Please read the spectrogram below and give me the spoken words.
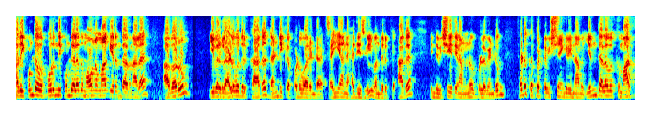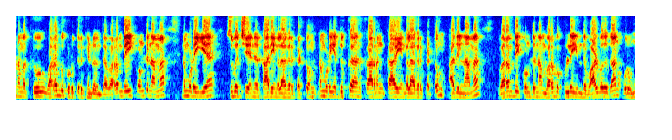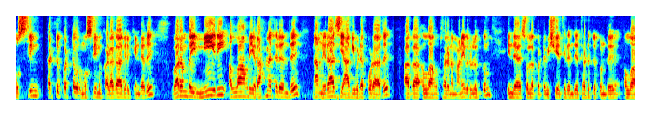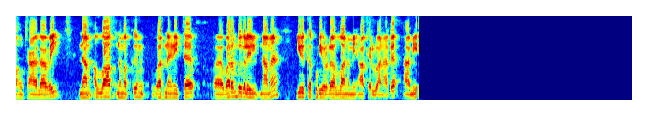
அதை கொண்டு அவர் பொருந்தி கொண்டு அல்லது மௌனமாக இருந்ததுனால அவரும் இவர்கள் அழுவதற்காக தண்டிக்கப்படுவார் என்ற சரியான ஹதீஸ்கள் வந்திருக்கு. ஆக இந்த விஷயத்தை நாம் நினைவு கொள்ள வேண்டும். தடுக்கப்பட்ட விஷயங்களை நாம் எந்த அளவுக்கு மார்க் நமக்கு வரம்பு கொடுத்திருக்கின்றோம் இந்த வரம்பை கொண்டு நம்ம நம்முடைய சுபச்சேன காரியங்களாக இருக்கட்டும் நம்முடைய துக்க காரண காரியங்களாக இருக்கட்டும் அதில் நாம வரம்பை கொண்டு நாம் வரம்புக்குள்ளே இந்த வாழ்வதுதான் ஒரு முஸ்லிம் கட்டுப்பட்ட ஒரு முஸ்லிமுக்கு அழகாக இருக்கின்றது. வரம்பை மீறி அல்லாஹுடைய ரஹ்மத்திலிருந்து நாம் நிராசி ஆகிவிடக்கூடாது ஆக அல்லாஹு தாலா நம் அனைவர்களுக்கும் இந்த சொல்லப்பட்ட விஷயத்திலிருந்து தடுத்து கொண்டு அல்லாஹு தாலாவை நாம் அல்லாஹ் நமக்கு வர்ணனித்த வரம்புகளில் நாம இருக்கக்கூடியவர்கள் அல்லாஹ் நம்மை ஆக்கல்வானாக ஆமீன்.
